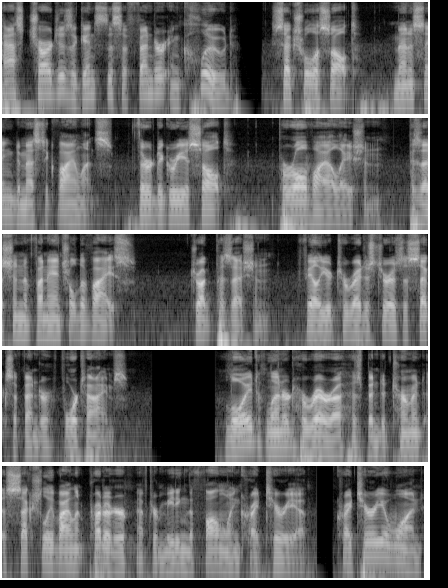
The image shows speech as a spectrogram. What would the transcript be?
Past charges against this offender include sexual assault, menacing domestic violence, third degree assault, parole violation, possession of financial device, drug possession, failure to register as a sex offender four times. Lloyd Leonard Herrera has been determined a sexually violent predator after meeting the following criteria. Criteria 1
